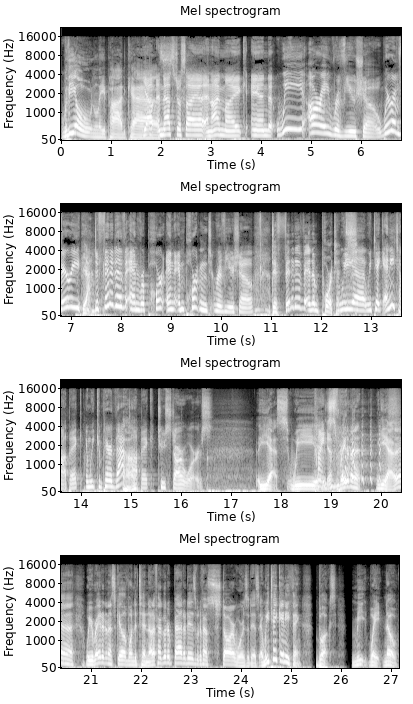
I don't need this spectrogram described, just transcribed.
the only podcast. Yeah, and that's Josiah, and I'm Mike, and we are a review show. We're a very Yeah. definitive and report and important review show. definitive and important. We uh, we take any topic and we compare that Uh-huh. topic to Star Wars. Yes, we Kind of. rated on a yeah, eh, we rated on a scale of one to ten, not of how good or bad it is, but of how Star Wars it is. And we take anything, books, meat. Wait, no,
